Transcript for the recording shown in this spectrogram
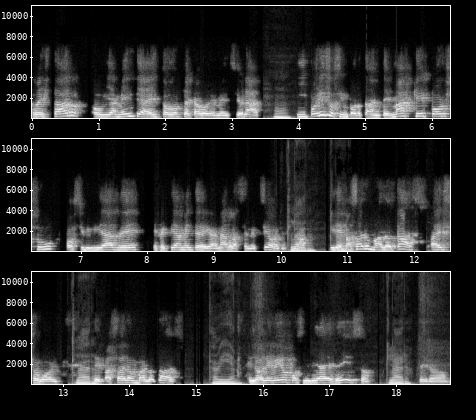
restar, obviamente, a estos dos que acabo de mencionar. Mm. Y por eso es importante, más que por su posibilidad de efectivamente de ganar las elecciones, ¿no? Y de pasar un balotaje, a eso voy, de pasar un balotaje. Está bien. No le veo posibilidades de eso. Claro. Pero...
